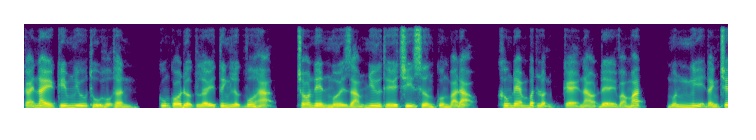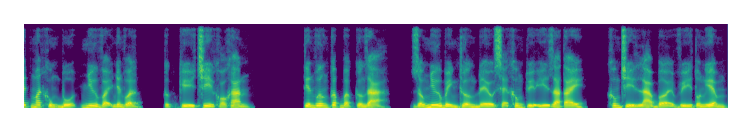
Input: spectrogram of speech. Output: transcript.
cái này Kim Nưu thủ hộ thần, cũng có được lấy tinh lực vô hạn, cho nên mới dám như thế chi sương cuồng bá đạo, không đem bất luận kẻ nào để vào mắt, muốn nghĩ đánh chết mất khủng bố như vậy nhân vật, cực kỳ chi khó khăn. Tiên vương cấp bậc cường giả, giống như bình thường đều sẽ không tùy ý ra tay, không chỉ là bởi vì tôn nghiêm,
